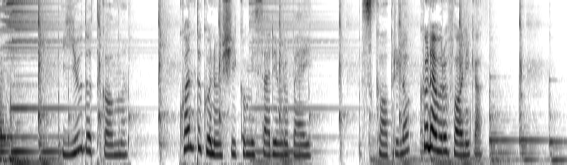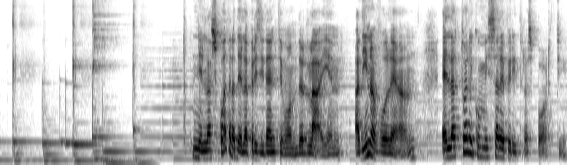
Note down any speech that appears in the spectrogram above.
You.com Quanto conosci i commissari europei? Scoprilo con Eurofonica. Nella squadra della presidente von der Leyen, Adina Volean è l'attuale commissaria per i trasporti.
